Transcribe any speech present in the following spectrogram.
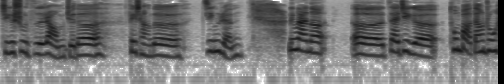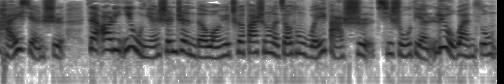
这个数字让我们觉得非常的惊人。另外呢？呃，在这个通报当中还显示，在二零一五年，深圳的网约车发生了交通违法事七十五点六万宗，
